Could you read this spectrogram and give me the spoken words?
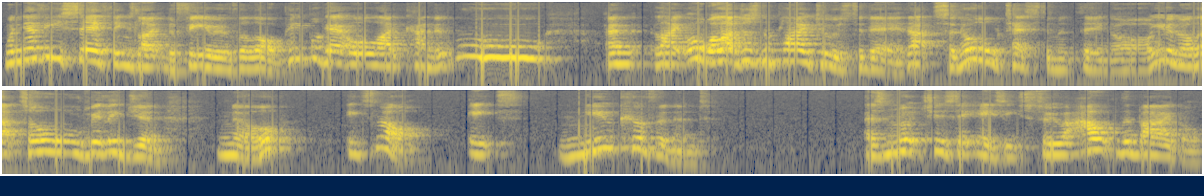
whenever you say things like the fear of the Lord, people get all like kind of ooh and like oh well that doesn't apply to us today. That's an Old Testament thing, or you know that's old religion. No, it's not. It's new covenant. As much as it is, it's throughout the Bible.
